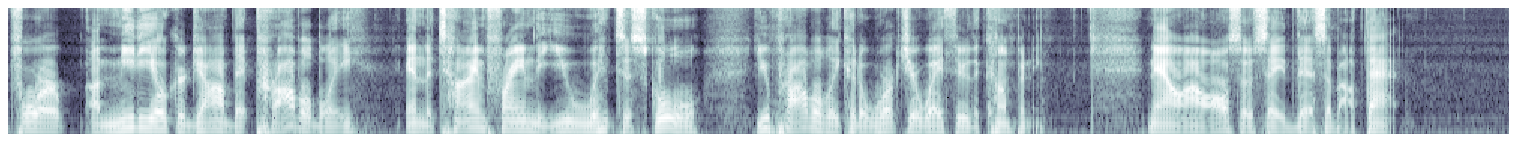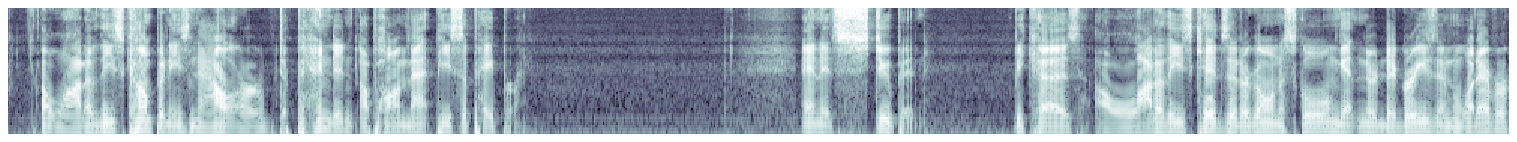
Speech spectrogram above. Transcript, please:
for a mediocre job that probably, in the time frame that you went to school, you probably could have worked your way through the company. Now, I'll also say this about that. a lot of these companies now are dependent upon that piece of paper. And it's stupid because a lot of these kids that are going to school and getting their degrees and whatever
